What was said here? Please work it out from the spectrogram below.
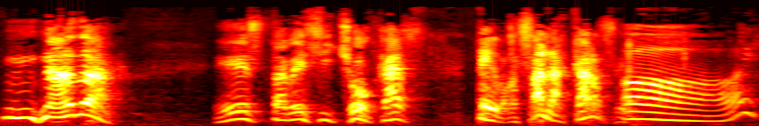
¡Nada! Esta vez si chocas, te vas a la cárcel. Ay.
